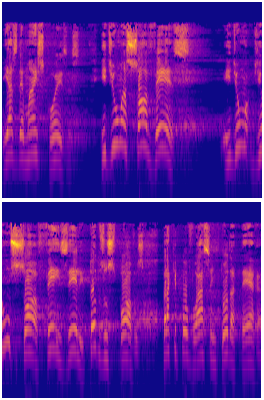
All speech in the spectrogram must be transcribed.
e as demais coisas. E de uma só vez e de um, de um só fez ele todos os povos para que povoassem toda a terra,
